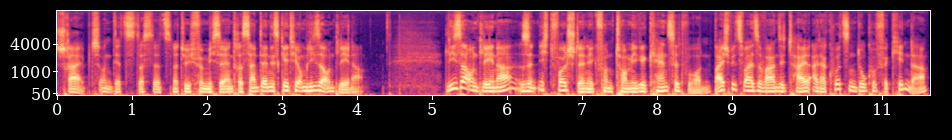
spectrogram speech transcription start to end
schreibt, und jetzt, das ist natürlich für mich sehr interessant, denn es geht hier um Lisa und Lena. Lisa und Lena sind nicht vollständig von Tommy gecancelt worden. Beispielsweise waren sie Teil einer kurzen Doku für Kinder,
